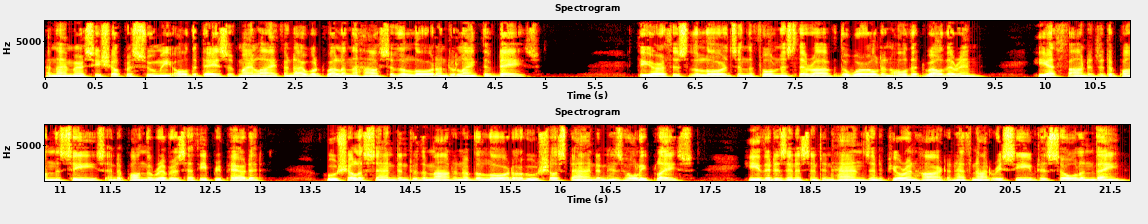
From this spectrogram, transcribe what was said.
and thy mercy shall pursue me all the days of my life, and I will dwell in the house of the Lord unto length of days. The earth is the Lord's, and the fullness thereof, the world and all that dwell therein. He hath founded it upon the seas, and upon the rivers hath he prepared it. Who shall ascend into the mountain of the Lord, or who shall stand in his holy place? He that is innocent in hands and pure in heart, and hath not received his soul in vain,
